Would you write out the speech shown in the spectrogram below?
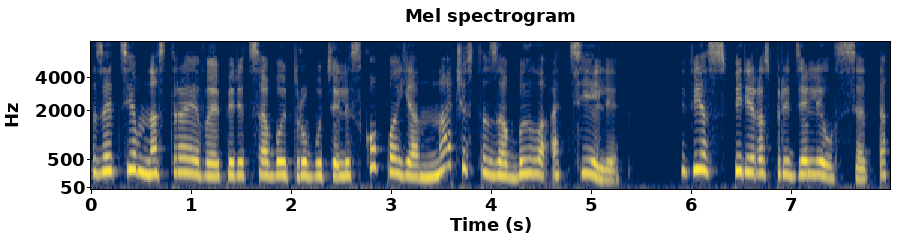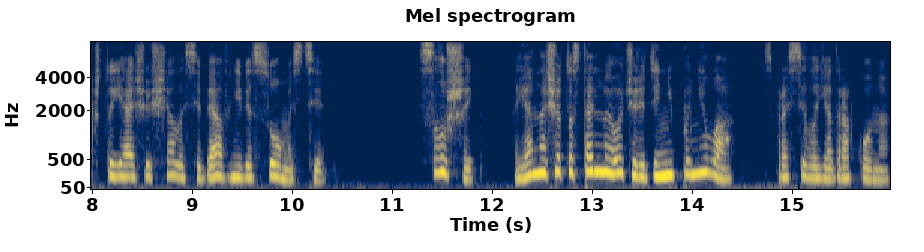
затем, настраивая перед собой трубу телескопа, я начисто забыла о теле. Вес перераспределился, так что я ощущала себя в невесомости. «Слушай, а я насчет остальной очереди не поняла», — спросила я дракона.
